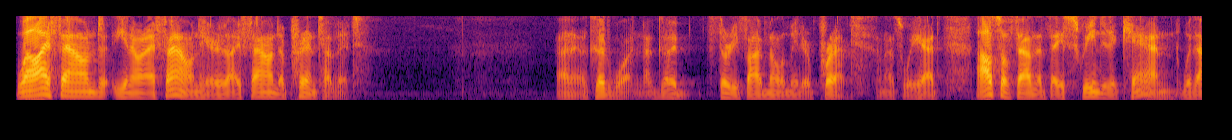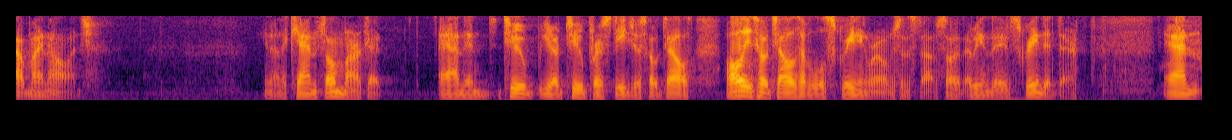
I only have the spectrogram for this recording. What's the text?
Well, I found you know I found here I found a print of it, a good one, a good thirty-five millimeter print, and that's what we had. I also found that they screened it at Cannes without my knowledge. You know, the Cannes Film Market, and in two you know two prestigious hotels. All these hotels have little screening rooms and stuff. So I mean, they've screened it there. And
